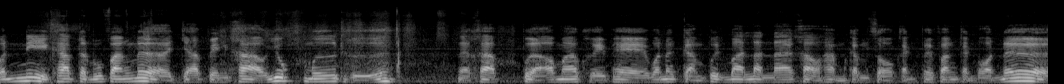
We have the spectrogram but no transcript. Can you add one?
วันนี้ครับท่านผู้ฟังเนอร์จะเป็นข่าวยุคมือถือนะครับเพื่อเอามาเผยแพร่วรรณกรรมปืนบ้านลั่นนาข่าวห่ำกำซอกันไปฟังกันพอเนอร์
